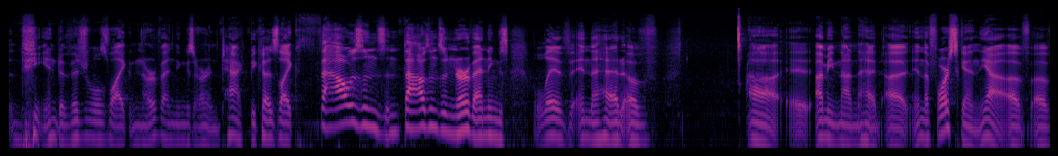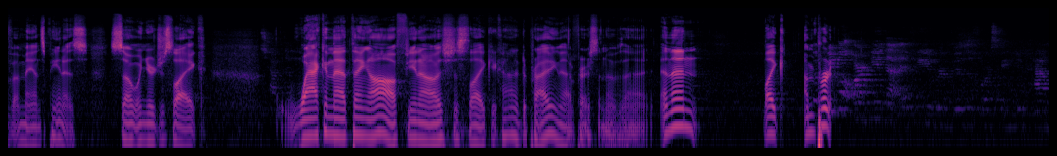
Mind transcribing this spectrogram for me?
the individual's like nerve endings are intact because like thousands and thousands of nerve endings live in the head of uh eh, I mean not in the head uh in the foreskin yeah of of a man's penis. So when you're just like whacking that thing off you know it's just like you're kind of depriving that person of that. And then like I'm pretty people argue that if you remove the foreskin, you have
